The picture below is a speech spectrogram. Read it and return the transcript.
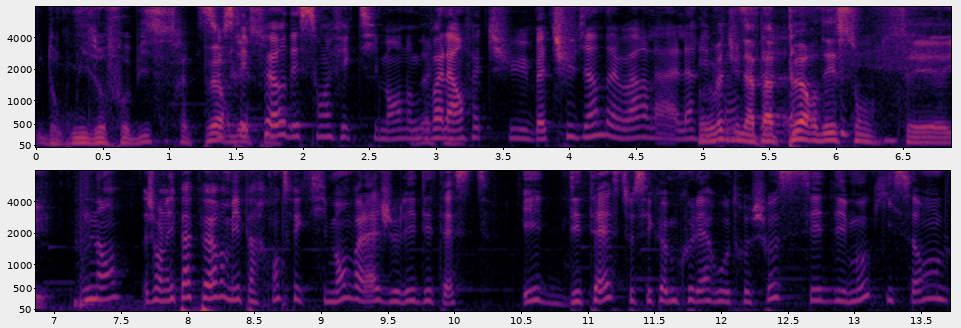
donc misophobie, ce serait peur ce serait peur des sons, effectivement. Donc voilà, en fait, tu, bah, tu viens d'avoir la, la réponse. En fait, tu n'as pas euh, peur des sons. Non, j'en ai pas peur, mais par contre, effectivement, voilà, je les déteste. Et déteste, c'est comme colère ou autre chose, c'est des mots qui semblent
